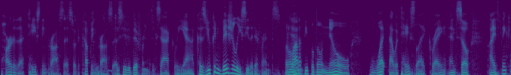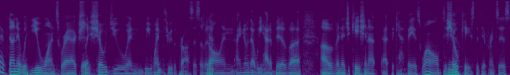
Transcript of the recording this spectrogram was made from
part of that tasting process or the cupping to process. see the difference. Exactly, yeah, because you can visually see the difference, but a lot of people don't know what that would taste like, right? And so I think I've done it with you once, where I actually Yeah. showed you, and we went through the process of it Yeah. all. And I know that we had a bit of a of an education at at the cafe as well to Yeah. showcase the differences.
